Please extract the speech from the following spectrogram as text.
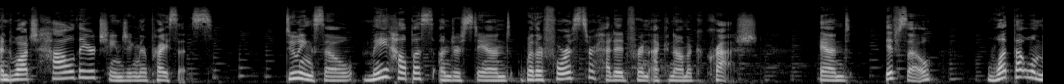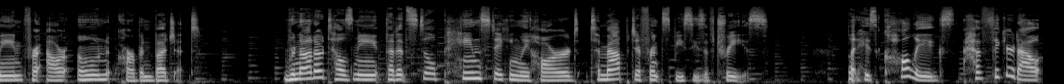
and watch how they are changing their prices. Doing so may help us understand whether forests are headed for an economic crash, and, if so, what that will mean for our own carbon budget. Renato tells me that it's still painstakingly hard to map different species of trees but his colleagues have figured out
